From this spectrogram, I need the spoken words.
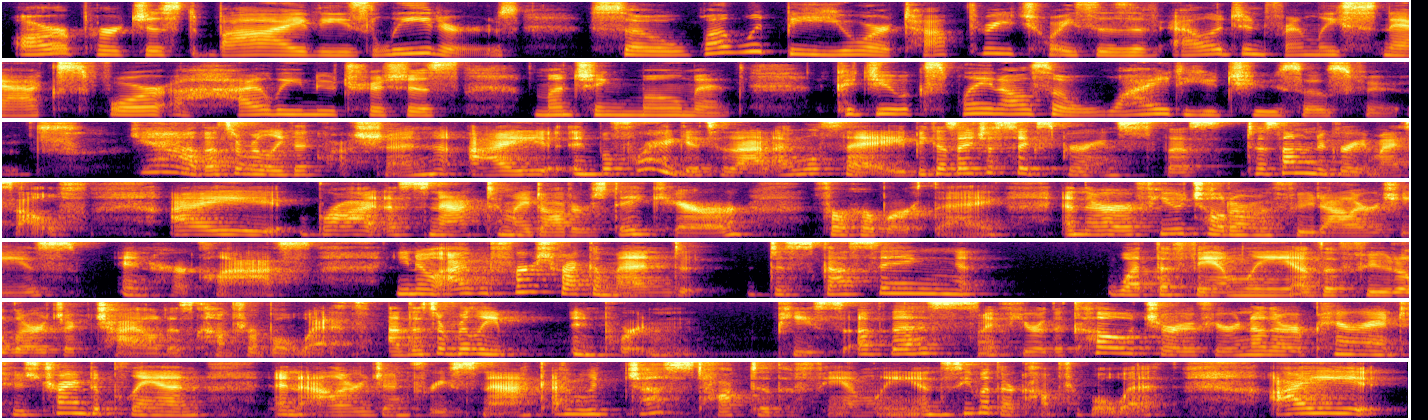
are purchased by these leaders. So, what would be your top three choices of allergen friendly snacks for a highly nutritious munching moment? Could you explain also why do you choose those foods? Yeah, that's a really good question. I and before I get to that, I will say because I just experienced this to some degree myself. I brought a snack to my daughter's daycare for her birthday, and there are a few children with food allergies in her class. You know, I would first recommend discussing what the family of the food allergic child is comfortable with. Uh, that's a really important piece of this. If you're the coach or if you're another parent who's trying to plan an allergen free snack, I would just talk to the family and see what they're comfortable with. I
